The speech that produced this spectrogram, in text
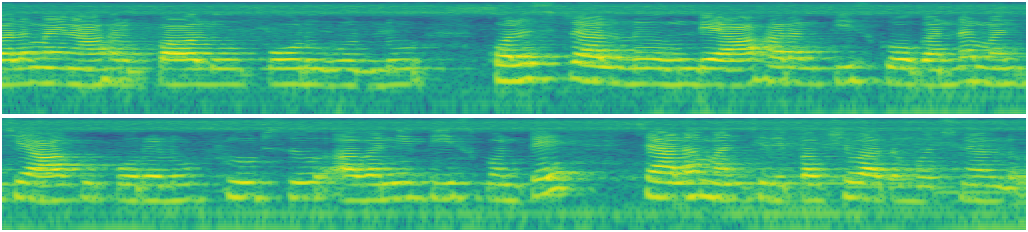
బలమైన ఆహారం పాలు కోడిగుడ్లు కొలెస్ట్రాల్ ఉండే ఆహారం తీసుకోకుండా మంచి ఆకుకూరలు ఫ్రూట్స్ అవన్నీ తీసుకుంటే చాలా మంచిది పక్షవాతం వచ్చిన వాళ్ళు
